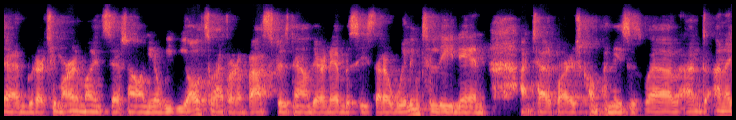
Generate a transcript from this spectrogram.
and um, with our team Ireland mindset on you know we we also have our ambassadors down there and embassies that are willing to lean in and help Irish companies as well. And and I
